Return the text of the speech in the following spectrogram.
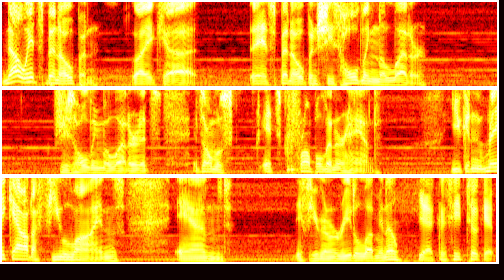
No, it's been open. Like, uh, it's been open. She's holding the letter. She's holding the letter. It's it's almost it's crumpled in her hand. You can make out a few lines, and if you're gonna read it, let me know. Yeah, because he took it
